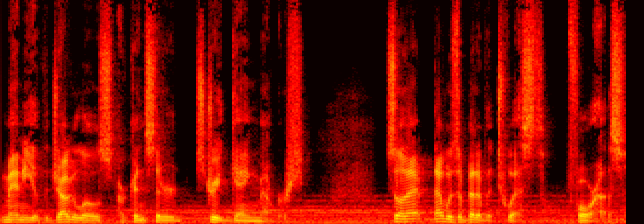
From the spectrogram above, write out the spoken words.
Many of the Juggalos are considered street gang members. So that, that was a bit of a twist for us.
